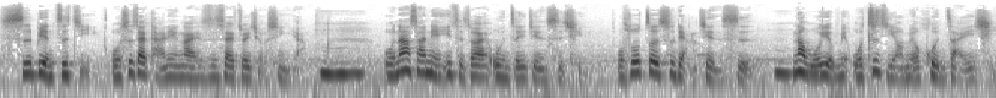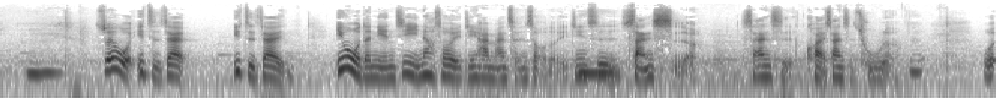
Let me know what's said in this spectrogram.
思辨自己，我是在谈恋爱还是在追求信仰？嗯，我那三年一直都在问这一件事情。我说这是两件事，嗯，那我有没有我自己有没有混在一起？嗯，所以我一直在一直在，因为我的年纪那时候已经还蛮成熟的，已经是三十了，三十快三十出了。嗯，我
